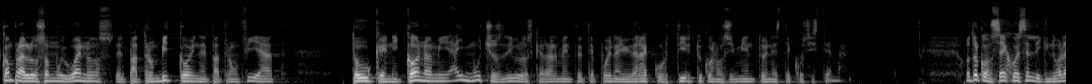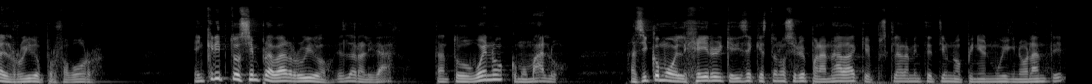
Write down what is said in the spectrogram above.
Pues son muy buenos. El patrón Bitcoin, el patrón Fiat, Token Economy. Hay muchos libros que realmente te pueden ayudar a curtir tu conocimiento en este ecosistema. Otro consejo es el de ignora el ruido, por favor. En cripto siempre habrá ruido, es la realidad, tanto bueno como malo. Así como el hater que dice que esto no sirve para nada, que pues claramente tiene una opinión muy ignorante,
